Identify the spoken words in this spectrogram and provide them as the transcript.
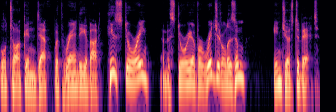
We'll talk in depth with Randy about his story and the story of originalism in just a bit.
